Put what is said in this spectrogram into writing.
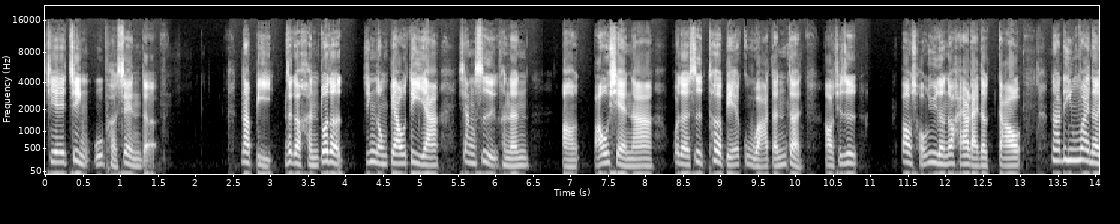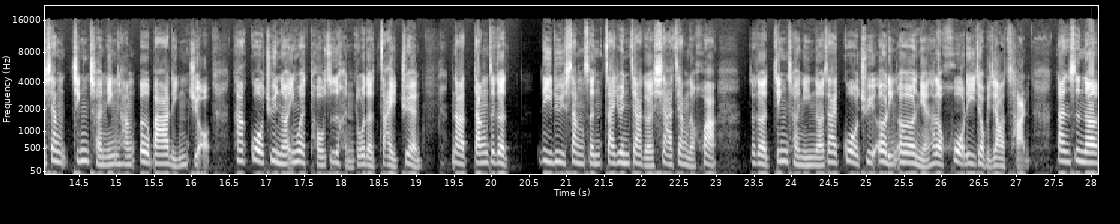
接近五 percent 的。那比这个很多的金融标的呀、像是可能啊、保险啊，或者是特别股啊等等哦，其实报酬率呢都还要来得高。那另外呢，像金城银行二八零九，它过去呢因为投资很多的债券，那当这个利率上升，债券价格下降的话，这个金城银呢，在过去二零二二年它的获利就比较惨，但是呢，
